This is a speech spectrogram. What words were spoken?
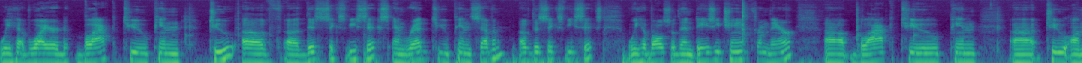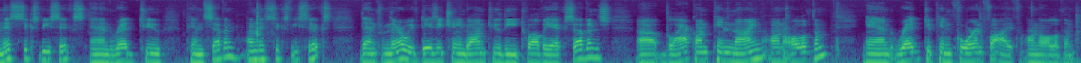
We have wired black to pin 2 of uh, this 6V6 and red to pin 7 of the 6V6. We have also then daisy chained from there, uh, black to pin uh, 2 on this 6V6 and red to pin 7 on this 6V6. Then from there we've daisy chained on to the 12AX7s, uh, black on pin 9 on all of them, and red to pin 4 and 5 on all of them.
